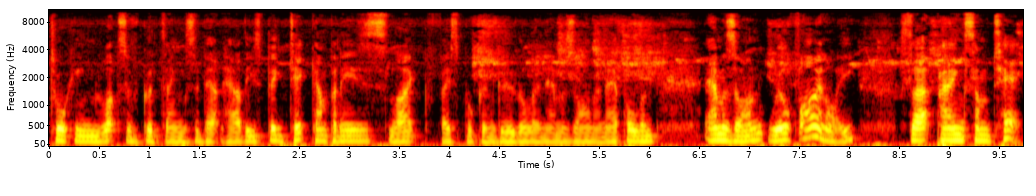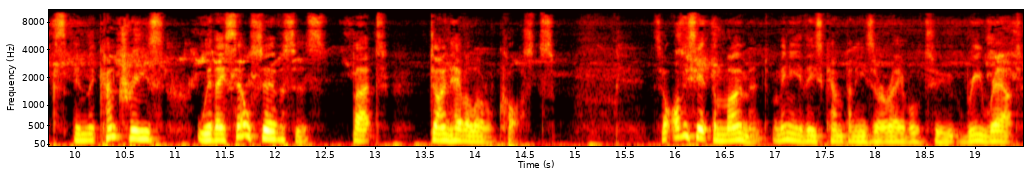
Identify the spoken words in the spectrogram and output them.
talking lots of good things about how these big tech companies like Facebook and Google and Amazon and Apple and Amazon will finally start paying some tax in the countries where they sell services but don't have a lot of costs. So, obviously, at the moment, many of these companies are able to reroute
